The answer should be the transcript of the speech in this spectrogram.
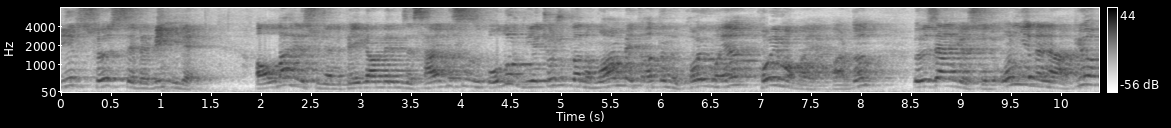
bir söz sebebiyle Allah Resulüne, peygamberimize saygısızlık olur diye çocuklarına Muhammed adını koymaya, koymamaya pardon, özen gösteriyor. Onun yerine ne yapıyor?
